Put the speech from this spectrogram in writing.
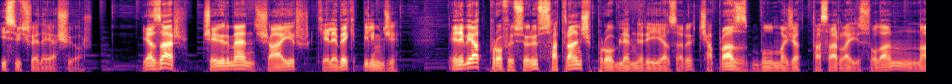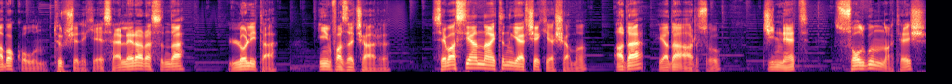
İsviçre'de yaşıyor. Yazar, çevirmen, şair, kelebek bilimci, edebiyat profesörü, satranç problemleri yazarı, çapraz bulmaca tasarlayıcısı olan Nabokov'un Türkçedeki eserleri arasında Lolita, İnfaza Çağrı, Sebastian Knight'ın Gerçek Yaşamı, Ada ya da Arzu, Cinnet, Solgun Ateş,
